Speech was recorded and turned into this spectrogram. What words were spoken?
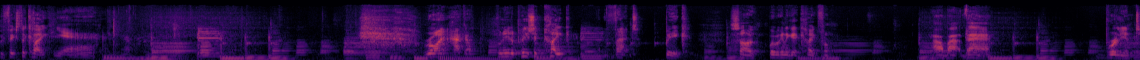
Should we fix the cake? Yeah. Right, Hacker. We need a piece of cake that big. So, where are we going to get cake from? How about there? Brilliant.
